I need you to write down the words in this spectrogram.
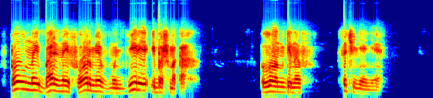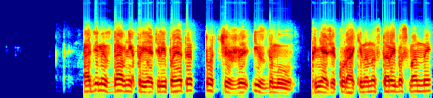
в полной бальной форме в мундире и башмаках. Лонгинов. Сочинение. Один из давних приятелей поэта, тотчас же из дому князя Куракина на Старой Басманной,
